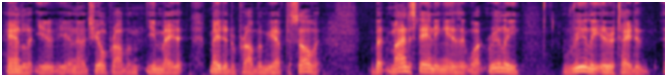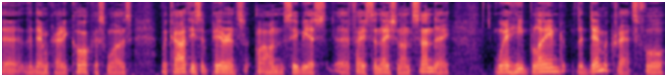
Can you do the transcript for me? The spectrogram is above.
handle it. You you know it's your problem. You made it made it a problem. You have to solve it. But my understanding is that what really really irritated uh, the Democratic caucus was McCarthy's appearance on CBS uh, Face the Nation on Sunday, where he blamed the Democrats for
